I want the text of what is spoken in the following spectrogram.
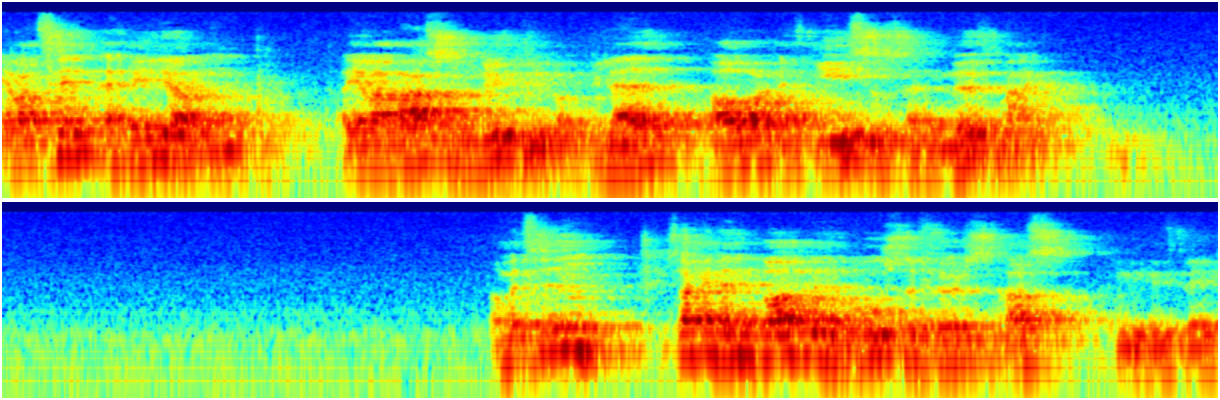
jeg var tændt af helligånden, og jeg var bare så lykkelig og glad over, at Jesus havde mødt mig. Og med tiden, så kan den boblende, brusende følelse også blive lidt væk.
